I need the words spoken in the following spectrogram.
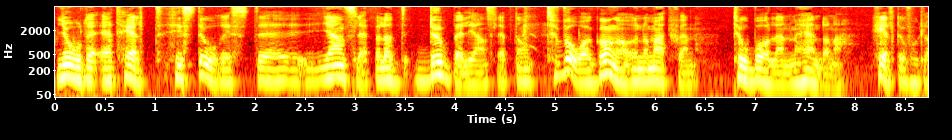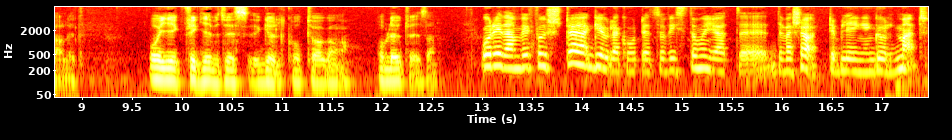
gjorde ett helt historiskt eh, hjärnsläpp, eller ett dubbelhjärnsläpp. De två gånger under matchen tog bollen med händerna. Helt oförklarligt. Och gick, fick givetvis gult kort två gånger och blev utvisad. Och redan vid första gula kortet så visste hon ju att eh, det var kört. Det blir ingen guldmatch.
